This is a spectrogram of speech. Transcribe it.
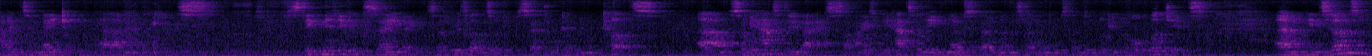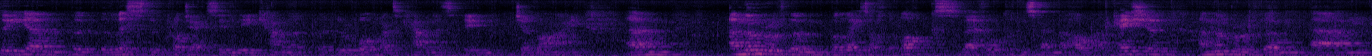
having to make um, significant savings as a result of central government cuts. Um, so we had to do that exercise. We had to leave no stone unturned in terms of looking at all budgets. Um, in terms of the, um, the, the list of projects in the cabinet, the, the report went to cabinet in July, um, a number of them were late off the blocks, therefore couldn't spend the whole allocation. A number of them um,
